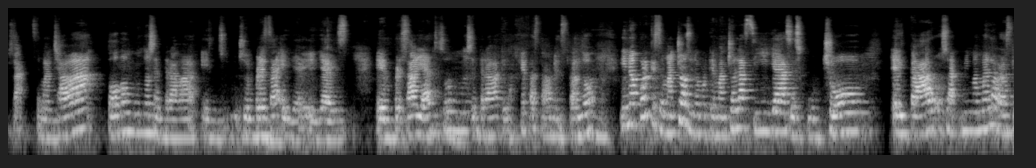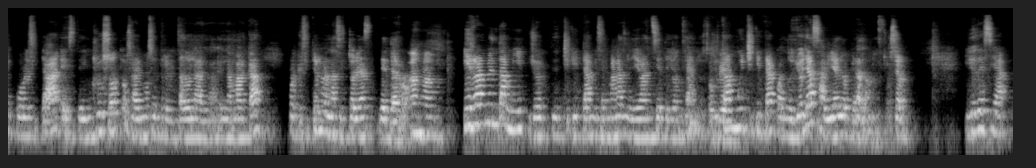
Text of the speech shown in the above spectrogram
O sea, se manchaba, todo el mundo se enteraba en su, su empresa, ella, ella es empresaria, entonces todo el mundo se enteraba que la jefa estaba menstruando. Y no porque se manchó, sino porque manchó las sillas, escuchó el carro. O sea, mi mamá, la verdad es que pobrecita, este, incluso, o sea, hemos entrevistado la, la- en la marca, porque sí tienen unas historias de terror. Ajá. Y realmente a mí, yo de chiquita, mis hermanas me llevan 7 y 11 años. Ok. Yo estaba muy chiquita cuando yo ya sabía lo que era la menstruación. Y yo decía,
